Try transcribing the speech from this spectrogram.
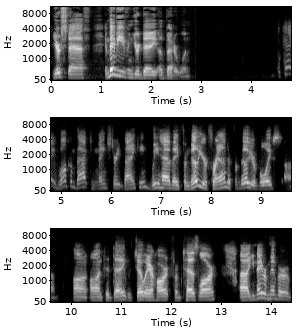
your staff, and maybe even your day a better one. Okay, welcome back to Main Street Banking. We have a familiar friend, a familiar voice um, on, on today with Joe Earhart from Teslar. Uh, you may remember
